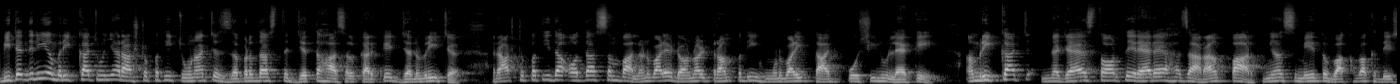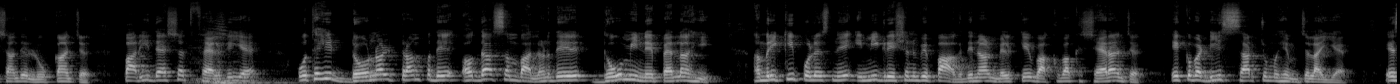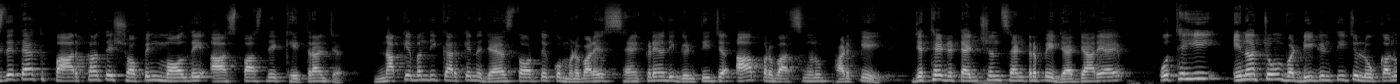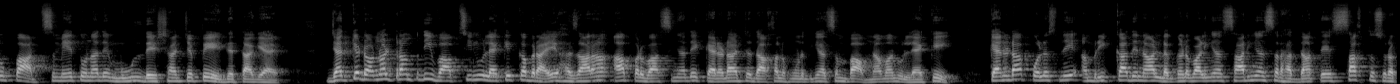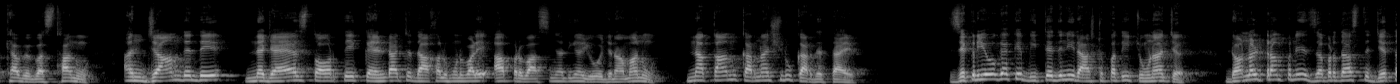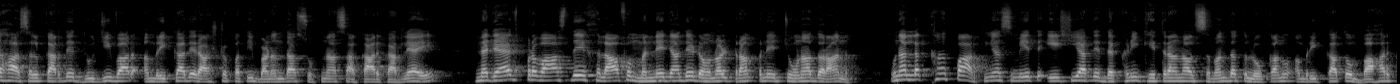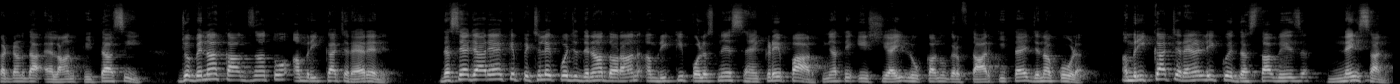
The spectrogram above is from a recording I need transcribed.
ਬੀਤੇ ਦਿਨੀ ਅਮਰੀਕਾ 'ਚ ਹੋਈਆਂ ਰਾਸ਼ਟਰਪਤੀ ਚੋਣਾਂ 'ਚ ਜ਼ਬਰਦਸਤ ਜਿੱਤ ਹਾਸਲ ਕਰਕੇ ਜਨਵਰੀ 'ਚ ਰਾਸ਼ਟਰਪਤੀ ਦਾ ਅਹੁਦਾ ਸੰਭਾਲਣ ਵਾਲੇ ਡੋਨਲਡ ਟਰੰਪ ਦੀ ਹੋਣ ਵਾਲੀ ਤਾਜਪੋਸ਼ੀ ਨੂੰ ਲੈ ਕੇ ਅਮਰੀਕਾ 'ਚ ਨਜਾਇਜ਼ ਤੌਰ ਤੇ ਰਹਿ ਰਹੇ ਹਜ਼ਾਰਾਂ ਭਾਰਤੀਆਂ ਸਮੇਤ ਵੱਖ-ਵੱਖ ਦੇਸ਼ਾਂ ਦੇ ਲੋਕਾਂ 'ਚ ਭਾਰੀ ਦਹਿਸ਼ਤ ਫੈਲ ਗਈ ਹੈ। ਉੱਥੇ ਹੀ ਡੋਨਲਡ ਟਰੰਪ ਦੇ ਅਹੁਦਾ ਸੰਭਾਲਣ ਦੇ 2 ਮਹੀਨੇ ਪਹਿਲਾਂ ਹੀ ਅਮਰੀਕੀ ਪੁਲਿਸ ਨੇ ਇਮੀਗ੍ਰੇਸ਼ਨ ਵਿਭਾਗ ਦੇ ਨਾਲ ਮਿਲ ਕੇ ਵੱਖ-ਵੱਖ ਸ਼ਹਿਰਾਂ 'ਚ ਇੱਕ ਵੱਡੀ ਸਰਚ ਮੁਹਿੰਮ ਚਲਾਈ ਹੈ। ਇਸ ਦੇ ਤਹਿਤ ਪਾਰਕਾਂ ਤੇ ਸ਼ਾਪਿੰਗ ਮਾਲ ਦੇ ਆਸ-ਪਾਸ ਦੇ ਖੇਤਰਾਂ 'ਚ ਨਾਕੇਬੰਦੀ ਕਰਕੇ ਨਜਾਇਜ਼ ਤੌਰ ਤੇ ਘੁੰਮਣ ਵਾਲੇ ਸੈਂਕੜਿਆਂ ਦੀ ਗਿਣਤੀ 'ਚ ਆ ਪ੍ਰਵਾਸੀਆਂ ਨੂੰ ਫੜ ਕੇ ਜਿੱਥੇ ਡਿਟੈਂਸ਼ਨ ਸੈਂਟਰ ਭੇਜਿਆ ਜਾ ਰਿਹਾ ਹੈ, ਉੱਥੇ ਹੀ ਇਹਨਾਂ 'ਚੋਂ ਵੱਡੀ ਗਿਣਤੀ 'ਚ ਲੋਕਾਂ ਨੂੰ ਭਾਰਤ ਸਮੇਤ ਉਹਨਾਂ ਦੇ ਮੂਲ ਦੇਸ਼ਾਂ 'ਚ ਭੇਜ ਦਿੱਤਾ ਗਿਆ ਹੈ। ਜਦਕਿ ਡੋਨਾਲਡ ਟਰੰਪ ਦੀ ਵਾਪਸੀ ਨੂੰ ਲੈ ਕੇ ਘਬਰਾਏ ਹਜ਼ਾਰਾਂ ਆ ਪ੍ਰਵਾਸੀਆਂ ਦੇ ਕੈਨੇਡਾ 'ਚ ਦਾਖਲ ਹੋਣ ਦੀਆਂ ਸੰਭਾਵਨਾਵਾਂ ਨੂੰ ਲੈ ਕੇ, ਕੈਨੇਡਾ ਪੁਲਿਸ ਨੇ ਅਮਰੀਕਾ ਦੇ ਨਾਲ ਲੱਗਣ ਵਾਲੀਆਂ ਸਾਰੀਆਂ ਸਰਹੱਦਾਂ ਤੇ ਸਖਤ ਸੁਰੱਖਿਆ ਵਿਵਸਥਾ ਨੂੰ ਅੰਜਾਮ ਦਿੰਦੇ ਨਜਾਇਜ਼ ਤੌਰ ਤੇ ਕੈਨੇਡਾ 'ਚ ਦਾਖਲ ਹੋਣ ਵਾਲੇ ਆ ਪ੍ਰਵਾਸੀਆਂ ਦੀਆਂ ਯੋਜਨਾਵਾਂ ਨੂੰ ਨਾਕਾਮ ਕਰਨਾ ਸ਼ੁਰੂ ਕਰ ਦਿੱਤਾ ਹੈ। ਜ਼ਿਕਰਯੋਗ ਹੈ ਕਿ ਬੀਤੇ ਦਿਨੀ ਰਾਸ਼ਟਰਪਤੀ ਚੋਣਾਂ 'ਚ ਡੋਨਲਡ ਟਰੰਪ ਨੇ ਜ਼ਬਰਦਸਤ ਜਿੱਤ ਹਾਸਲ ਕਰਦੇ ਦੂਜੀ ਵਾਰ ਅਮਰੀਕਾ ਦੇ ਰਾਸ਼ਟਰਪਤੀ ਬਣਨ ਦਾ ਸੁਪਨਾ ਸਾਕਾਰ ਕਰ ਲਿਆ ਏ। ਨਜਾਇਜ਼ ਪ੍ਰਵਾਸ ਦੇ ਖਿਲਾਫ ਮੰਨੇ ਜਾਂਦੇ ਡੋਨਲਡ ਟਰੰਪ ਨੇ ਚੋਣਾਂ ਦੌਰਾਨ ਉਹਨਾਂ ਲੱਖਾਂ ਭਾਰਤੀਆਂ ਸਮੇਤ ਏਸ਼ੀਆ ਤੇ ਦੱਖਣੀ ਖੇਤਰਾਂ ਨਾਲ ਸੰਬੰਧਿਤ ਲੋਕਾਂ ਨੂੰ ਅਮਰੀਕਾ ਤੋਂ ਬਾਹਰ ਕੱਢਣ ਦਾ ਐਲਾਨ ਕੀਤਾ ਸੀ, ਜੋ ਬਿਨਾਂ ਕਾਗਜ਼ਾਂ ਤੋਂ ਅਮਰੀਕਾ 'ਚ ਰਹਿ ਰਹੇ ਨੇ। ਦੱਸਿਆ ਜਾ ਰਿਹਾ ਹੈ ਕਿ ਪਿਛਲੇ ਕੁਝ ਦਿਨਾਂ ਦੌਰਾਨ ਅਮਰੀਕੀ ਪੁਲਿਸ ਨੇ ਸੈਂਕੜੇ ਭਾਰਤੀਆਂ ਤੇ ਏਸ਼ੀਆਈ ਲੋਕਾਂ ਨੂੰ ਗ੍ਰਿਫਤਾਰ ਕੀਤਾ ਹੈ, ਜਿਨ੍ਹਾਂ ਕੋਲ ਅਮਰੀਕਾ 'ਚ ਰਹਿਣ ਲਈ ਕੋਈ ਦਸਤਾਵੇਜ਼ ਨਹੀਂ ਸਨ।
